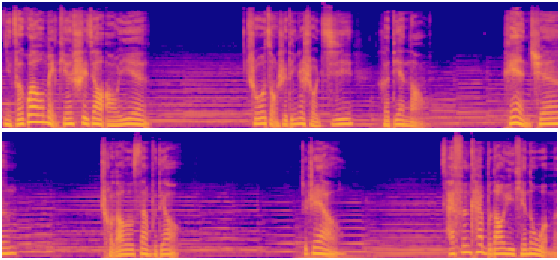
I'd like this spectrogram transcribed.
你责怪我每天睡觉熬夜，说我总是盯着手机和电脑，黑眼圈丑到都散不掉。就这样，才分开不到一天的我们，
